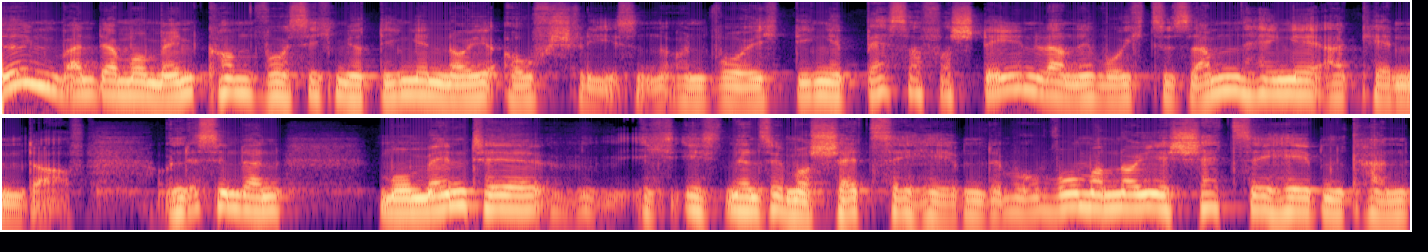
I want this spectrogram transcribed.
irgendwann der Moment kommt, wo sich mir Dinge neu aufschließen und wo ich Dinge besser verstehen lerne, wo ich Zusammenhänge erkennen darf. Und es sind dann Momente, ich, ich nenne es immer Schätze heben, wo, wo man neue Schätze heben kann,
